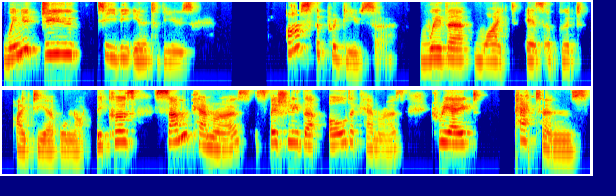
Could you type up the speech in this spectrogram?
When you do TV interviews, ask the producer whether white is a good idea or not. Because some cameras, especially the older cameras, create patterns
